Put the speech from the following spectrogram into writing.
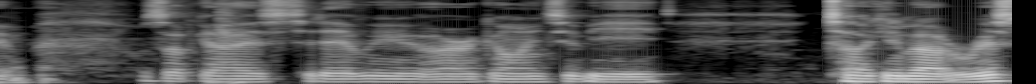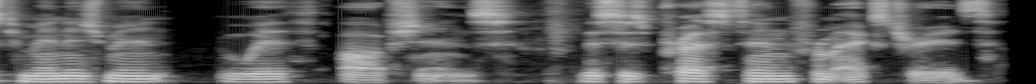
right. What's up, guys? Today we are going to be talking about risk management with options. This is Preston from X Trades.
